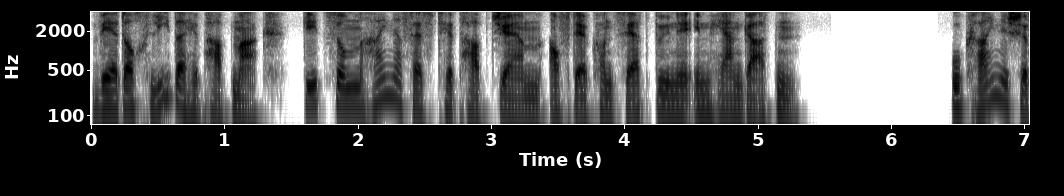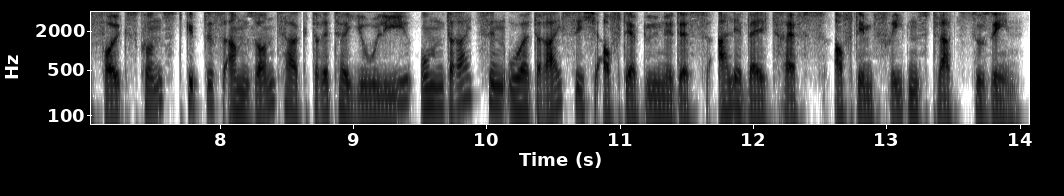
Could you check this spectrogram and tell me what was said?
Wer doch lieber Hip-Hop mag, geht zum Heinerfest Hip-Hop Jam auf der Konzertbühne im Herrengarten. Ukrainische Volkskunst gibt es am Sonntag 3. Juli um 13.30 Uhr auf der Bühne des Alle-Welt-Treffs auf dem Friedensplatz zu sehen.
